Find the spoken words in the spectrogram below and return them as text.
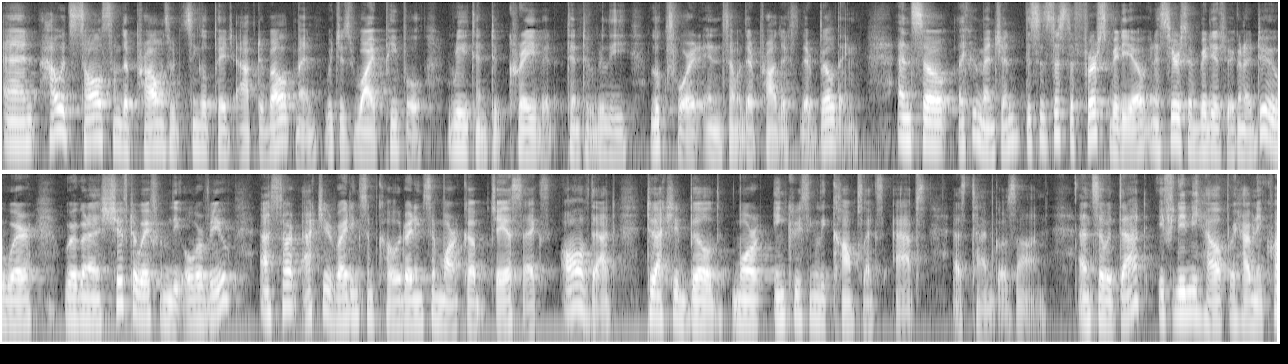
and how it solves some of the problems with single page app development, which is why people really tend to crave it, tend to really look for it in some of their projects they're building. And so, like we mentioned, this is just the first video in a series of videos we're going to do where we're going to shift away from the overview and start actually writing some code, writing some markup, JSX, all of that to actually build more increasingly complex apps as time goes on. And so with that, if you need any help or have any questions,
